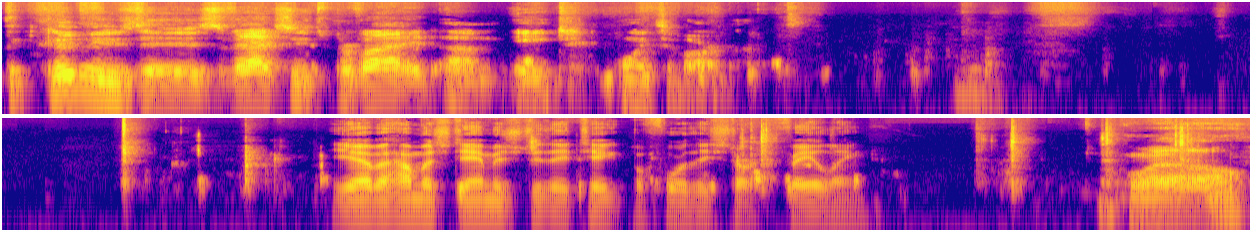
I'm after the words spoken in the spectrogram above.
The good news is vac suits provide um, eight points of armor. Yeah, but how much damage do they take before they start failing? Well,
